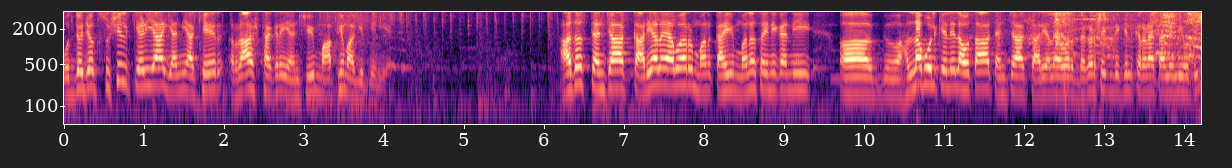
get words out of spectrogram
उद्योजक सुशील केडिया यांनी अखेर राज ठाकरे यांची माफी मागितलेली आहे. आजच त्यांच्या कार्यालयावर मन काही मनसैनिकांनी हल्लाबोल केलेला होता. त्यांच्या कार्यालयावर दगडफेक देखील करण्यात आलेली होती.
